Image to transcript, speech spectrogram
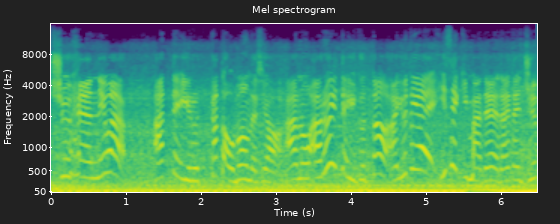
周辺にはあっているかと思うんですよ。あの歩いていくとアユテヤ遺跡まで大体 10,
